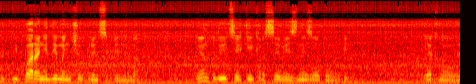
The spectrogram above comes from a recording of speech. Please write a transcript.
Тут ні пара, ні дима, нічого в принципі нема. І он подивіться, який красивий знизу автомобіль. Як новий.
